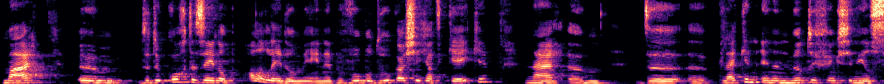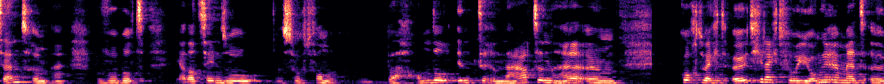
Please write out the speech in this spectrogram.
Maar um, de tekorten zijn op allerlei domeinen. Bijvoorbeeld ook als je gaat kijken naar um, de uh, plekken in een multifunctioneel centrum. Hè. Bijvoorbeeld, ja, dat zijn zo een soort van behandelinternaten. Hè. Um, kortweg uitgelegd voor jongeren met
